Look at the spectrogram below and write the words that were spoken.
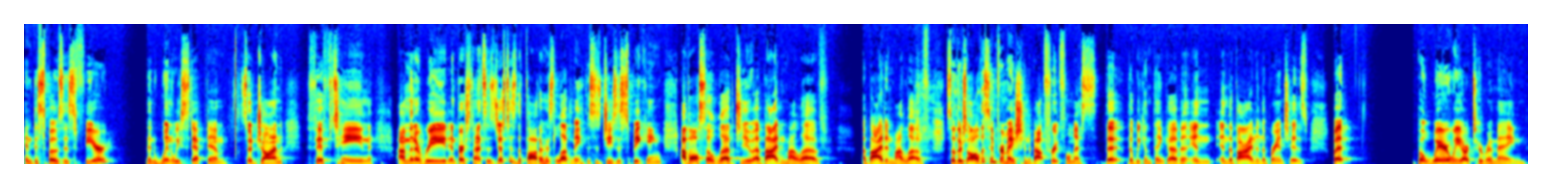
and disposes fear than when we stepped in. So, John 15, I'm going to read in verse 9. It says, Just as the Father has loved me, this is Jesus speaking, I've also loved you. Abide in my love. Abide in my love. So, there's all this information about fruitfulness that, that we can think of in, in the vine and the branches. But, but where we are to remain,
